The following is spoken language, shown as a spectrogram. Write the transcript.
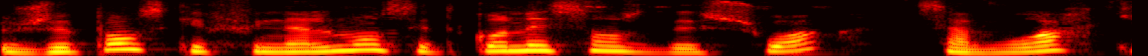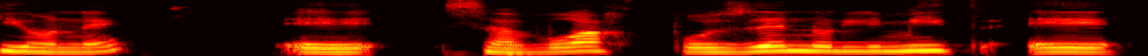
je pense que finalement, cette connaissance de soi, savoir qui on est, et savoir poser nos limites et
